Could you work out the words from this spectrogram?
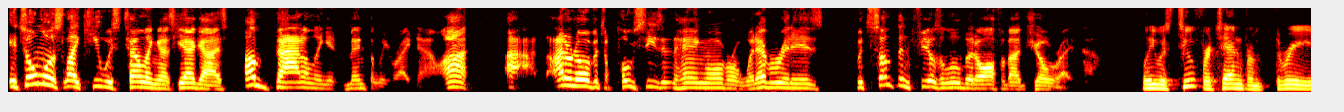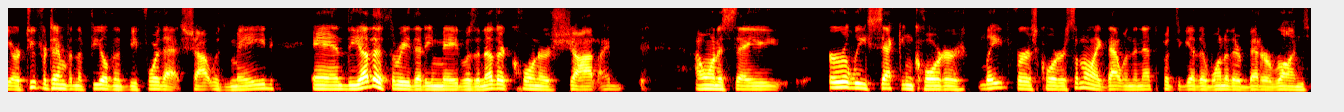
It's almost like he was telling us, "Yeah, guys, I'm battling it mentally right now. Uh, I I don't know if it's a postseason hangover or whatever it is, but something feels a little bit off about Joe right now." Well, he was two for ten from three, or two for ten from the field, before that shot was made and the other three that he made was another corner shot. I I want to say early second quarter, late first quarter, something like that when the Nets put together one of their better runs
